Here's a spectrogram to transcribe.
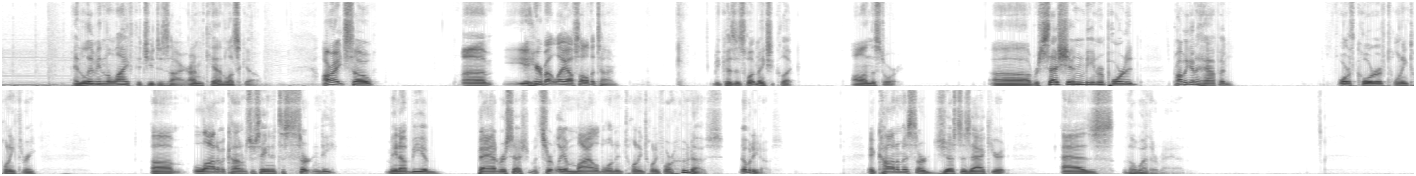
and living the life that you desire. I'm Ken. Let's go. All right. So um, you hear about layoffs all the time because it's what makes you click on the story. Uh, recession being reported. It's probably going to happen. Fourth quarter of 2023. Um, a lot of economists are saying it's a certainty. May not be a bad recession, but certainly a mild one in 2024. Who knows? Nobody knows. Economists are just as accurate as the weatherman.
